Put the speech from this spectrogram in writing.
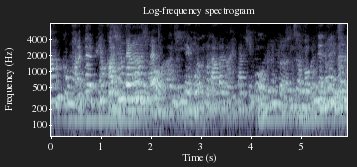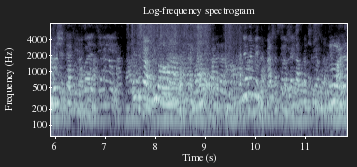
나한컵 반대 데는 하시고 이제 모든 거 나가지고 다 치고 먹을 때는 몇 시까지 먹어야지 한영은이 다 마셨어. 내가 아까 주려고. 누가 내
